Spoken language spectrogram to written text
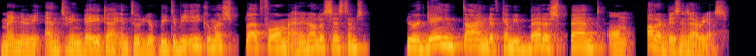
manually entering data into your B2B e-commerce platform and in other systems, you are gaining time that can be better spent on other business areas.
